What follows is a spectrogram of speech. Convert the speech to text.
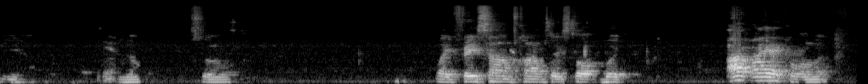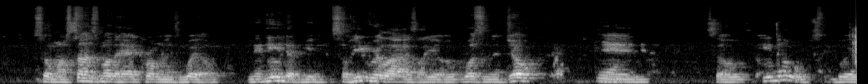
Yeah. Yeah. You know, so like FaceTime conversations talk, but I, I had corona, so my son's mother had corona as well, and then he ended up getting. So he realized like, yo, it wasn't a joke, and so he knows. But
